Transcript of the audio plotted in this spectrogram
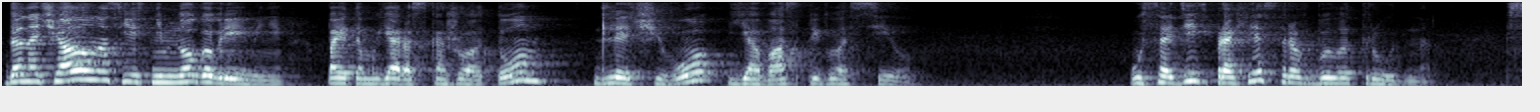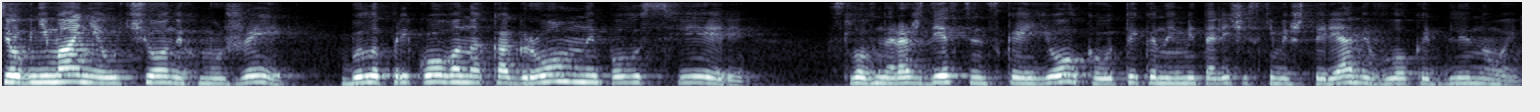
До начала у нас есть немного времени, поэтому я расскажу о том, для чего я вас пригласил. Усадить профессоров было трудно. Все внимание ученых мужей было приковано к огромной полусфере – словно рождественская елка, утыканная металлическими штырями в локоть длиной.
